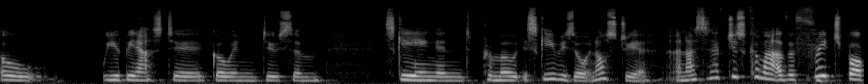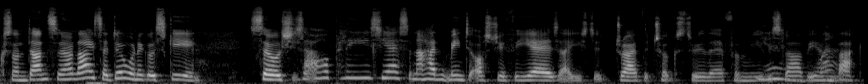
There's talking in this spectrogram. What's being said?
Oh, you've been asked to go and do some skiing and promote a ski resort in Austria. And I said, I've just come out of a fridge box on Dancing on Ice. I don't want to go skiing. So she's like, Oh, please, yes. And I hadn't been to Austria for years. I used to drive the trucks through there from Yugoslavia and wow. back.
